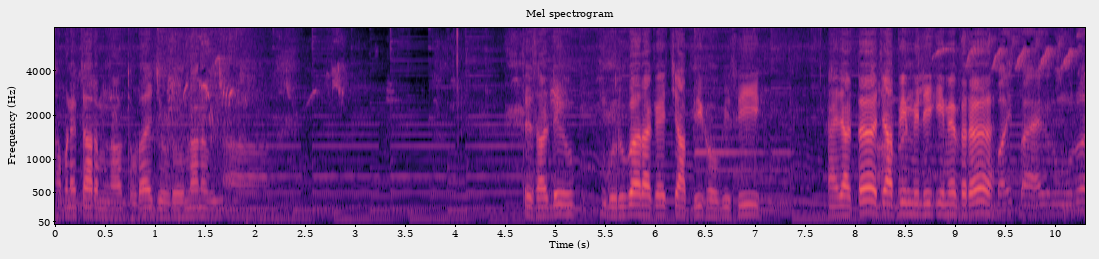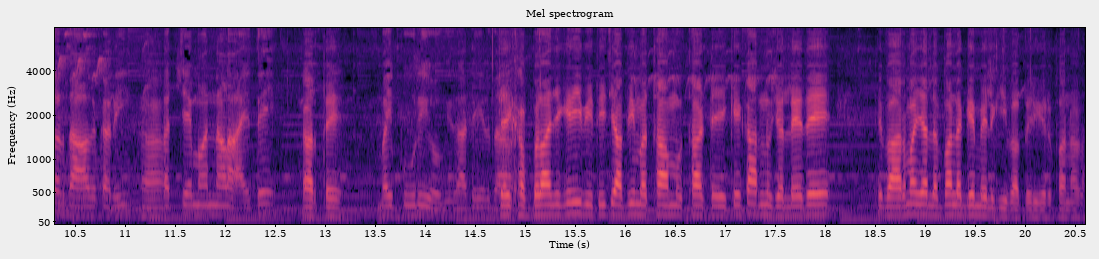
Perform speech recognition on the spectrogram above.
ਆਪਣੇ ਧਰਮ ਨਾਲ ਥੋੜਾ ਜਿਹਾ ਜੋੜੋ ਉਹਨਾਂ ਨੂੰ ਵੀ। ਤੇ ਸਾਡੇ ਗੁਰੂ ਘਰ ਆ ਕੇ ਚਾਬੀ ਖੋ ਗਈ ਸੀ। ਐ ਜੱਟ ਚਾਬੀ ਮਿਲੀ ਕਿਵੇਂ ਫਿਰ? ਬਾਈ ਵਾਹਿਗੁਰੂ ਮੂਹਰੇ ਅਰਦਾਸ ਕਰੀ ਹਾਂ। ਸੱਚੇ ਮਨ ਨਾਲ ਆਏ ਤੇ। ਕਰਤੇ ਬਾਈ ਪੂਰੀ ਹੋ ਗਈ ਸਾਡੀ ਤੇ ਅਰਦਾਸ ਖੱਬਲਾਂ ਚ ਗਿਰੀ ਵੀ ਤੀ ਚਾਬੀ ਮੱਥਾ ਮੁੱਥਾ ਟੇਕ ਕੇ ਘਰ ਨੂੰ ਚੱਲੇ ਤੇ ਤੇ 12ਵਾਂ ਜਾਂ ਲੱਭਣ ਲੱਗੇ ਮਿਲ ਗਈ ਬਾਬੇ ਦੀ ਕਿਰਪਾ ਨਾਲ।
